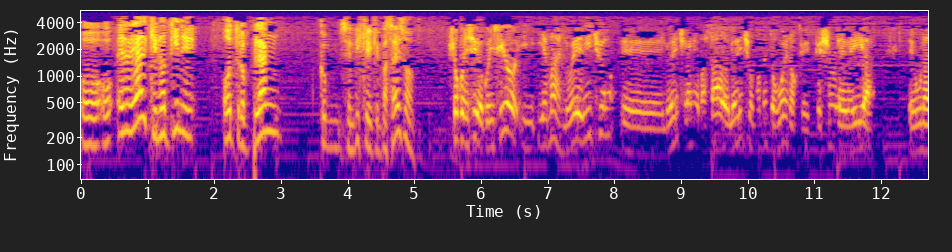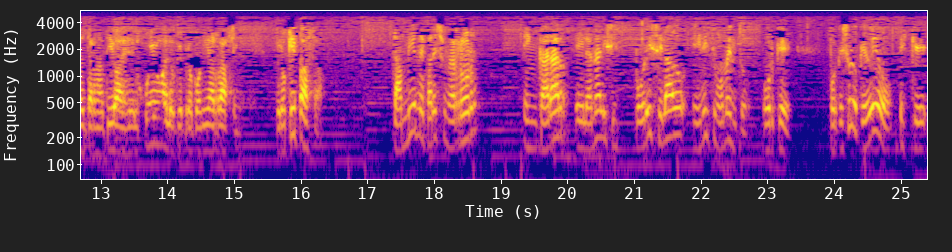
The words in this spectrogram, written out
O, o es real que no tiene otro plan. ¿Sentís que, que pasa eso? Yo coincido, coincido y, y es más, lo he dicho, eh, lo he dicho el año pasado, lo he dicho en momentos buenos que, que yo le veía eh, una alternativa desde el juego a lo que proponía Racing. Pero ¿qué pasa? También me parece un error encarar el análisis por ese lado en este momento. ¿Por qué? Porque yo lo que veo es que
